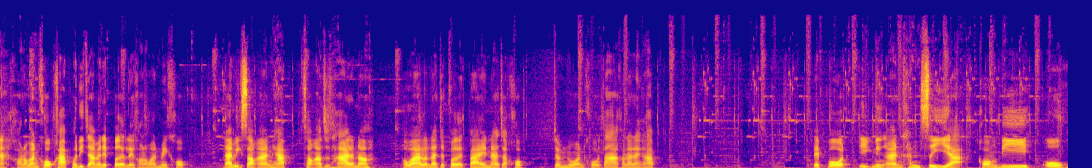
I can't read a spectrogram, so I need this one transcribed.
อะของรางวัลครบครับ พอดีจาไม่ได้เปิดเลยของรางวัลไม่ครบ ได้อีก 2 อันครับ 2 อันสุดท้ายแล้วเนาะ เพราะว่าเราน่าจะเปิดไปน่าจะครบจำนวนโคต้าเขาแล้วนะครับ ได้โปรดอีกหนึ่งอันขั้น4อะของดี โอ้โห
